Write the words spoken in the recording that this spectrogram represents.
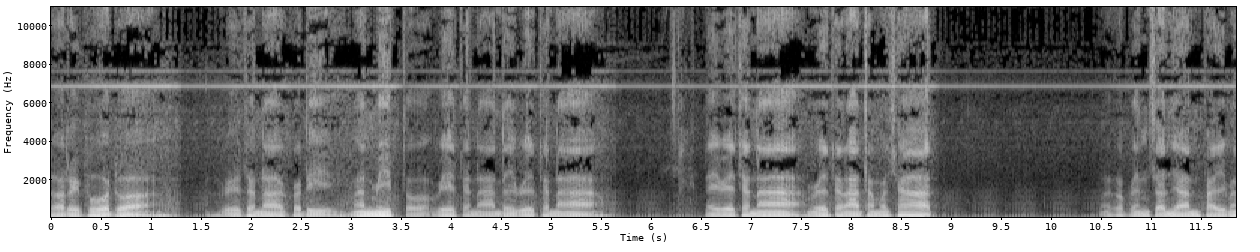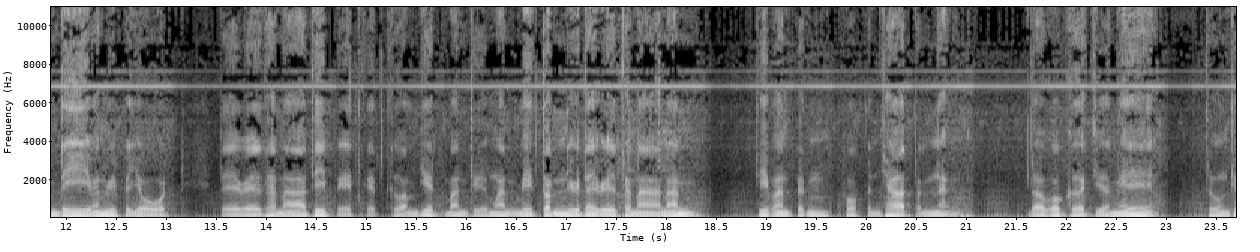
ก็เลยพูดว่า เวทนาก็ดี มันมีตัวเวทนาในเวทนา ในเวทนา เวทนาธรรมชาติมันก็เป็นสัญญาณภัยมันดี มันมีประโยชน์ แต่เวทนาที่เปิดเกิดความยึดมั่นถือมั่นมีตนอยู่ในเวทนานั้น ที่มันเป็นพบเป็นชาติเป็นหนึ่ง เราก็เกิดอย่างนี้ทุ่มเท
